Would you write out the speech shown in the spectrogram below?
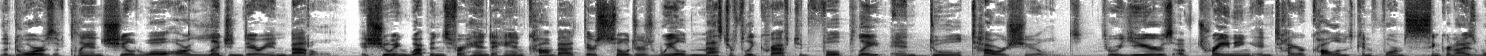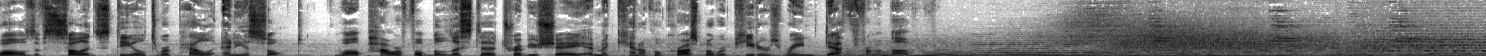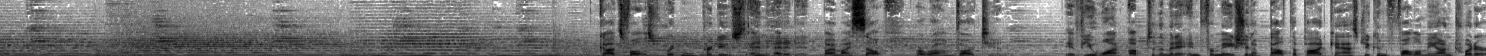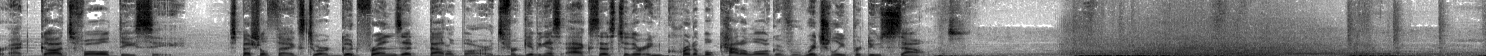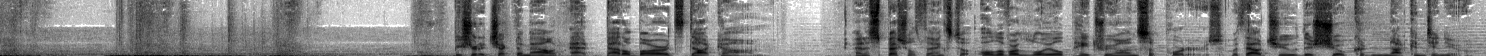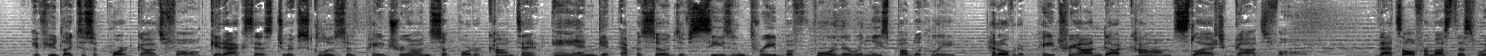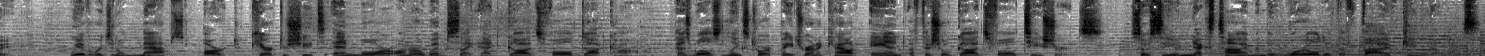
The dwarves of Clan Shieldwall are legendary in battle. Eschewing weapons for hand to hand combat, their soldiers wield masterfully crafted full plate and dual tower shields. Through years of training, entire columns can form synchronized walls of solid steel to repel any assault, while powerful ballista, trebuchet, and mechanical crossbow repeaters rain death from above. God's Fall is written, produced, and edited by myself, Aram Vartian. If you want up to the minute information about the podcast, you can follow me on Twitter at GodsFallDC. Special thanks to our good friends at BattleBards for giving us access to their incredible catalog of richly produced sounds. Be sure to check them out at battlebards.com. And a special thanks to all of our loyal Patreon supporters. Without you, this show could not continue. If you'd like to support God's Fall, get access to exclusive Patreon supporter content, and get episodes of Season 3 before they're released publicly, head over to patreon.com slash godsfall. That's all from us this week. We have original maps, art, character sheets, and more on our website at godsfall.com as well as links to our Patreon account and official God's Fall t shirts. So see you next time in the world of the Five Kingdoms.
